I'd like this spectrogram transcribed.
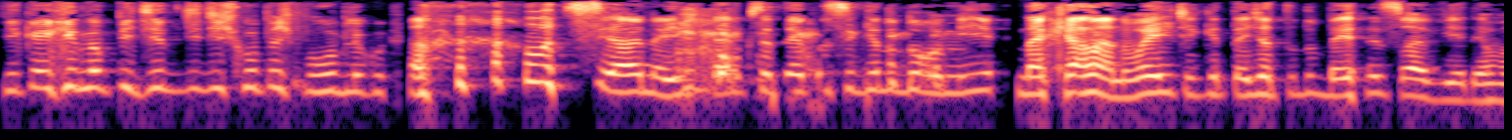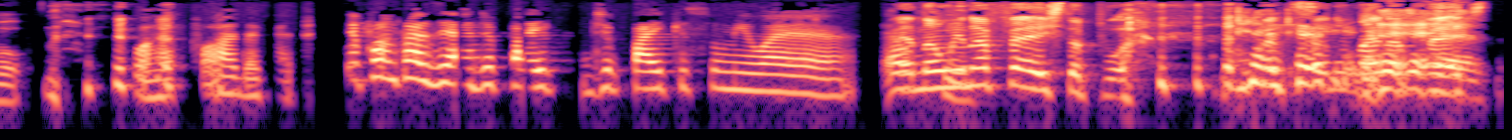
Fica aqui meu pedido de desculpas público. Luciano aí, espero que você tenha conseguido dormir naquela noite e que esteja tudo bem na sua vida, irmão. Porra, é foda, cara. Se fantasiar de pai, de pai que sumiu é. É, o não ir na festa, pô. Você não vai na É. festa.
